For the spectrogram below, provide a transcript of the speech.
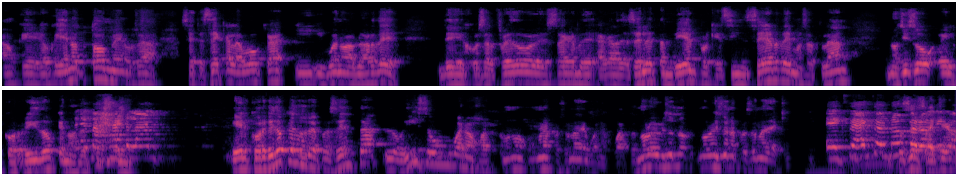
aunque, aunque ya no tome, o sea, se te seca la boca y, bueno, hablar de, de, José Alfredo es agradecerle también, porque sin ser de Mazatlán, nos hizo el corrido que nos representa. El corrido que nos representa lo hizo un Guanajuato, una persona de Guanajuato, no lo hizo, no, lo hizo una persona de aquí. Exacto, no, pero digo,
